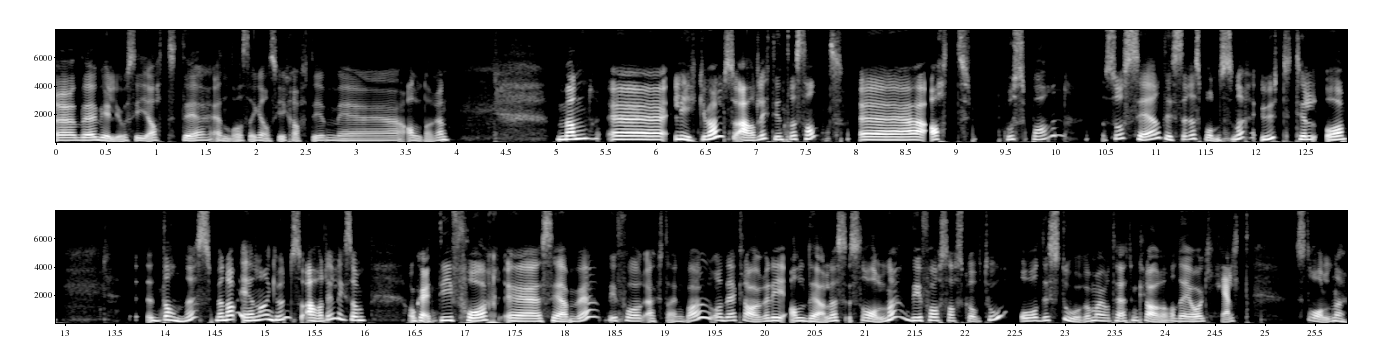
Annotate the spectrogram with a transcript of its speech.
Det vil jo si at det endrer seg ganske kraftig med alderen. Men eh, likevel så er det litt interessant eh, at hos barn så ser disse responsene ut til å dannes, men av en eller annen grunn så er det liksom OK, de får eh, CMV, de får Epstein-Barr, og det klarer de aldeles strålende. De får SARS-CoV-2, og det store majoriteten klarer det òg helt strålende.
